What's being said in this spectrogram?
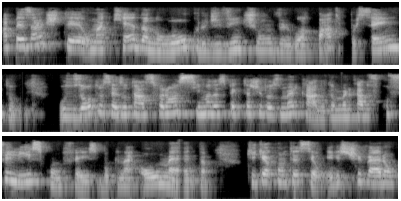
apesar de ter uma queda no lucro de 21,4%, os outros resultados foram acima das expectativas do mercado. Então, o mercado ficou feliz com o Facebook, né? Ou Meta. O que, que aconteceu? Eles tiveram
